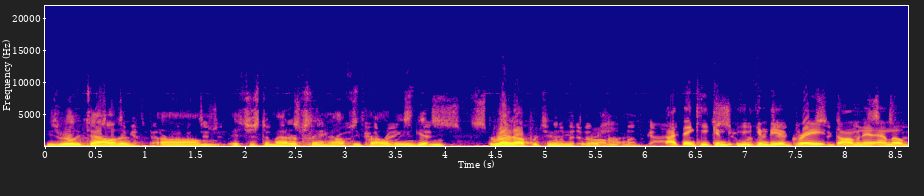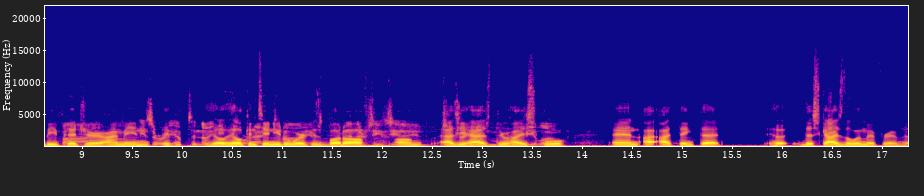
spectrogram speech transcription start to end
he's really talented. Um, it's just a matter of staying healthy, probably, and getting the right opportunity at the right time. I think he can he can be a great dominant MLB pitcher. I mean, if he'll he'll continue to work his butt off um, as he has through high school, and I, I think that the sky's the limit for him.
